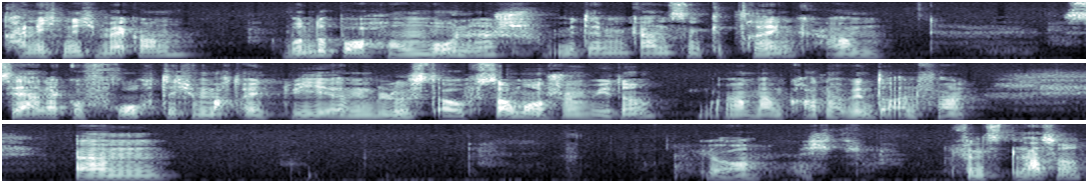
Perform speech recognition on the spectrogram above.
kann ich nicht meckern. Wunderbar harmonisch mit dem ganzen Getränk. Ähm, sehr lecker fruchtig und macht irgendwie ähm, Lust auf Sommer schon wieder. wir haben gerade mal Winteranfang. Ähm, ja, ich finde es klasse.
